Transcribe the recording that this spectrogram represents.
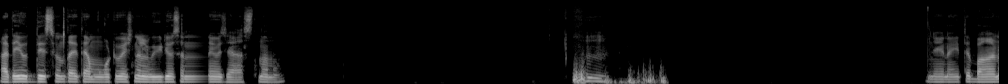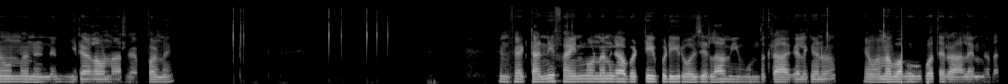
అదే ఉద్దేశ్యంతో అయితే ఆ మోటివేషనల్ వీడియోస్ అనేవి చేస్తున్నాను. హ్మ్. నేనైతే బానే ఉన్నానండి. మీరెలా ఉన్నారు చెప్పండి? ఇన్‌ఫాక్ట్ అన్నీ ఫైన్‌గా ఉన్నాను గాబట్టి, ఇప్పుడు ఈరోజు ఇలా మీ ముందుకు రాగలిగాను. ఏమన్నా బాగోకపోతే రాలేను గదా!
